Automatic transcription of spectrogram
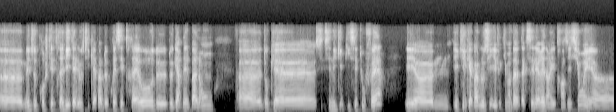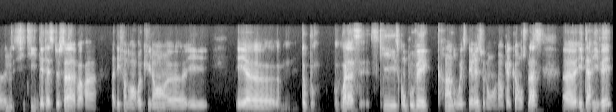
euh, mais de se projeter très vite. Elle est aussi capable de presser très haut, de, de garder le ballon. Euh, donc, euh, c'est une équipe qui sait tout faire et, et qui est capable aussi, effectivement, d'accélérer dans les transitions. Et mm. City déteste ça, avoir à, à défendre en reculant. et, et donc, voilà, ce qu'on ce pouvait craindre ou espérer selon dans quel cas on se place est arrivé.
